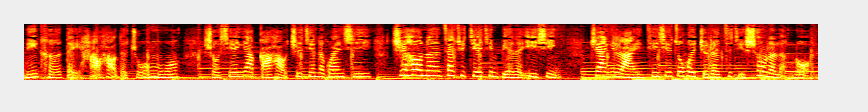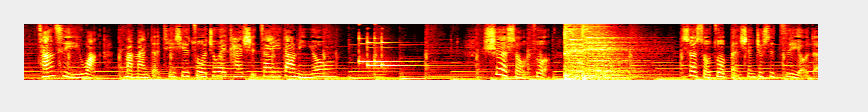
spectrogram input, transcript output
你可得好好的琢磨，首先要搞好之间的关系，之后呢，再去接近别的异性。这样一来，天蝎座会觉得自己受了冷落，长此以往，慢慢的，天蝎座就会开始在意到你哟。射手座，射手座本身就是自由的，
